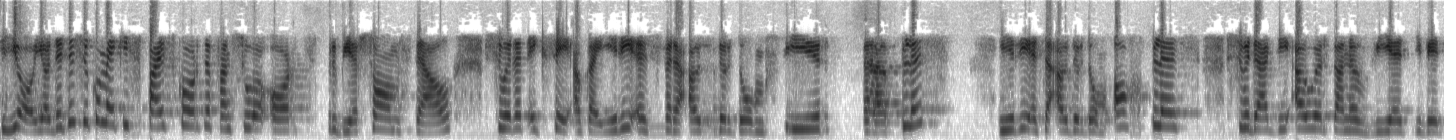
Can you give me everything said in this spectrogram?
Ja, ja, dit is hoekom ek die spyskaarte van so 'n aard probeer saamstel sodat ek sê, okay, hierdie is vir 'n ouderdom 4 uh, plus, hierdie is 'n ouderdom 8 plus sodat die ouers dan nou weet, jy weet,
